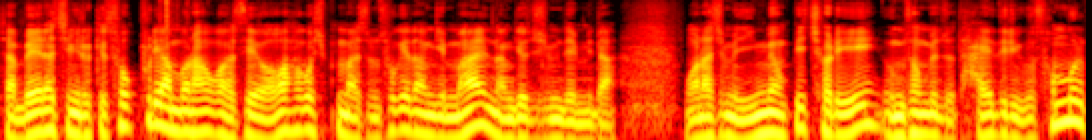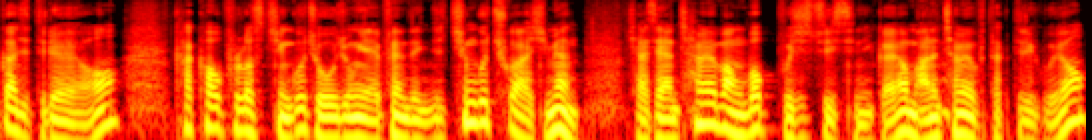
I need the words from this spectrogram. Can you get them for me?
자, 매일 아침 이렇게 속풀이 한번 하고 가세요. 하고 싶은 말씀 소개 담긴 말 남겨주시면 됩니다. 원하시면 익명 삐처리 음성 변조 다 해드리고 선물까지 드려요. 카카오 플러스 친구 조우종의 FM 댕지 친구 추가하시면 자세한 참여 방법 보실 수 있으니까요. 많은 참여 부탁드리고요.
